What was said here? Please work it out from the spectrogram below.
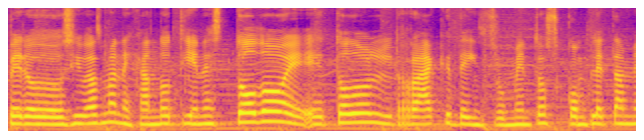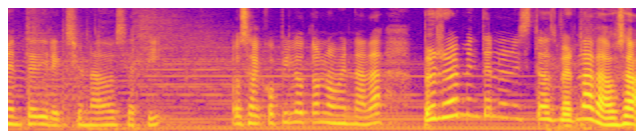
Pero si vas manejando, tienes todo, eh, todo el rack de instrumentos completamente direccionado hacia ti. O sea, el copiloto no ve nada, pero realmente no necesitas ver nada. O sea,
